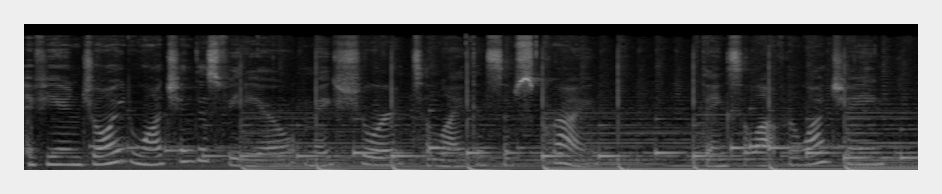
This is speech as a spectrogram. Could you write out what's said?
If you enjoyed watching this video, make sure to like and subscribe. Thanks a lot for watching.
